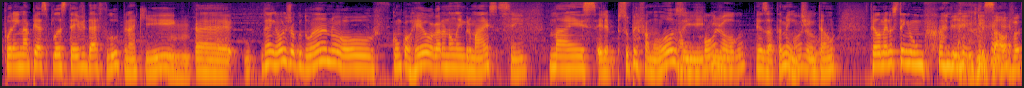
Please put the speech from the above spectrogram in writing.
Porém, na PS Plus teve Deathloop, né? Que é, ganhou o jogo do ano ou concorreu, agora eu não lembro mais. Sim. Mas ele é super famoso É um e... bom e- jogo. Exatamente. Bom jogo. Então, pelo menos tem um ali que salva,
